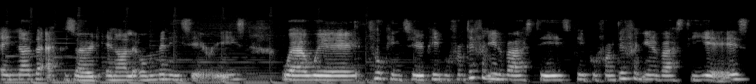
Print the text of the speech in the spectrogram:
another episode in our little mini series where we're talking to people from different universities, people from different university years,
